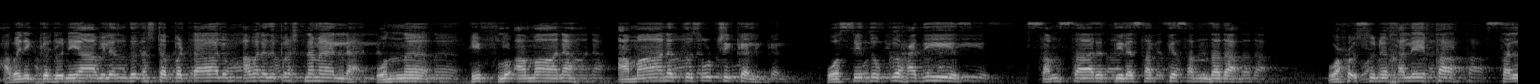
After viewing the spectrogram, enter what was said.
അവനിക്ക് ദുനിയാവിൽ എന്ത് നഷ്ടപ്പെട്ടാലും അവനത് പ്രശ്നമേ അല്ല ഒന്ന് ഹിഫ്ലു അമാന അമാനത്ത് സൂക്ഷിക്കൽ. വസിദുക്ക് ഹദീസ് സംസാരത്തിലെ സത്യസന്ധത. വഹുസ്നു ഖലീഖ സൽ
